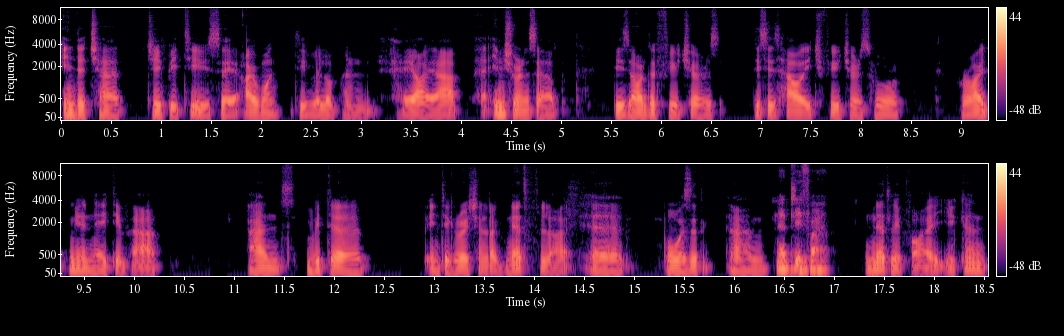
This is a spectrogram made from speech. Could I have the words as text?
in the Chat GPT you say, I want to develop an AI app, insurance app. These are the features. This is how each features work. Write me a native app. And with the integration like Netfly, uh, what was it? Um, Netlify. Netlify, you can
